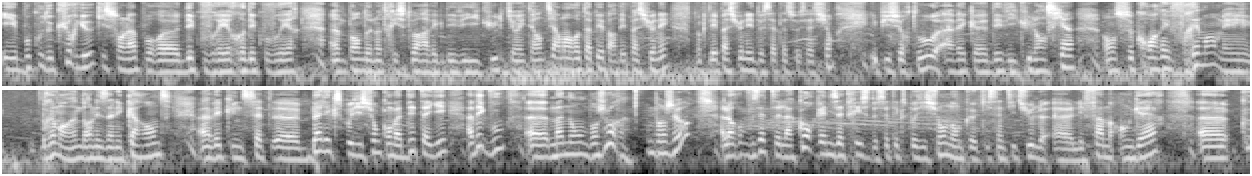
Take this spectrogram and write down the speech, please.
et beaucoup de curieux qui sont là pour découvrir, redécouvrir un pan de notre histoire avec des véhicules qui ont été entièrement retapés par des passionnés, donc les passionnés de cette association, et puis surtout avec des véhicules anciens. On se croirait vraiment, mais vraiment hein, dans les années 40 avec une cette euh, belle exposition qu'on va détailler avec vous Euh, Manon bonjour bonjour alors vous êtes la co-organisatrice de cette exposition donc euh, qui s'intitule euh, les femmes en guerre Euh, que-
